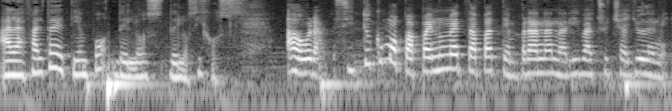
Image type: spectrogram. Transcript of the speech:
a la falta de tiempo de los, de los hijos. Ahora, si tú como papá en una etapa temprana, Naliba Chucha, ayúdenme,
